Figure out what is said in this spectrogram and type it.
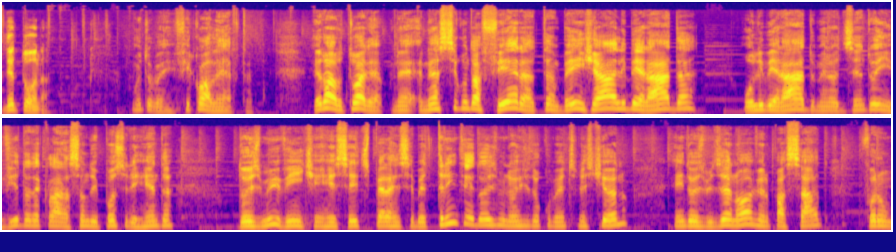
detona. Muito bem, fica o alerta. Heródoto, olha, né, nessa segunda-feira também já liberada, ou liberado, melhor dizendo, o envio da declaração do imposto de renda 2020, em Receita espera receber 32 milhões de documentos neste ano. Em 2019, ano passado, foram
